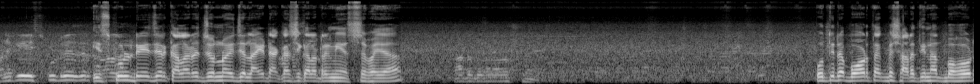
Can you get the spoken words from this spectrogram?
অনেকে স্কুল ড্রেসের স্কুল কালারের জন্য এই যে লাইট আকাশি কালারটা নিয়ে এসছে ভাইয়া। প্রতিটা বহর থাকবে সাড়ে তিন হাত বহর।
